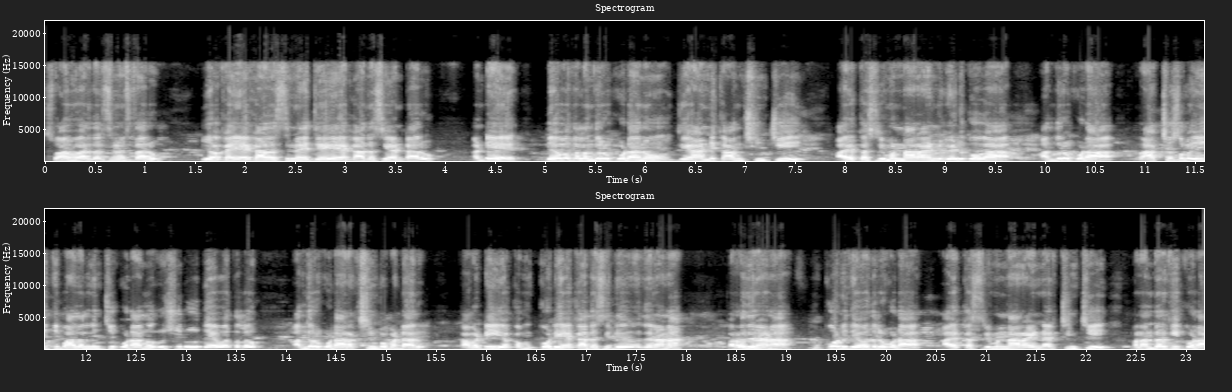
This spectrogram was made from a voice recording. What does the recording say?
స్వామివారి దర్శనమిస్తారు. ఈ యొక్క ఏకాదశినే జయ ఏకాదశి అంటారు. అంటే దేవతలందరూ కూడాను జయాన్ని కాంక్షించి ఆ యొక్క శ్రీమన్నారాయణని వేడుకోగా అందరూ కూడా రాక్షసుల ఈతి బాధల నుంచి కూడాను ఋషులు దేవతలు అందరూ కూడా రక్షింపబడ్డారు. కాబట్టి ఈ యొక్క ముక్కోటి ఏకాదశి దినాన పర్వదినాన ముక్కోటి దేవతలు కూడా ఆ యొక్క శ్రీమన్నారాయణ అర్చించి మనందరికీ కూడా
